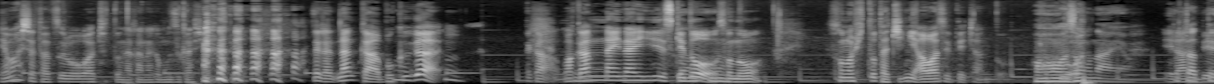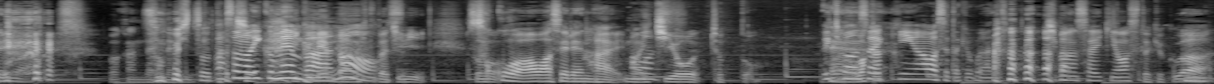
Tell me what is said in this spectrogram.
山下達郎はちょっとなかなか難しいんですけど。だからなんか僕が、うんなんかわかんないなりにですけど、その、その人たちに合わせてちゃんと。ああ、そうなんや。歌選んで わかんないなりにでその行くメンバーの。の人、たちに、そこは合わせれんの。はい。まあ一応ちょっと、一番最近合わせた曲なんですか？一番最近合わせた曲は、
